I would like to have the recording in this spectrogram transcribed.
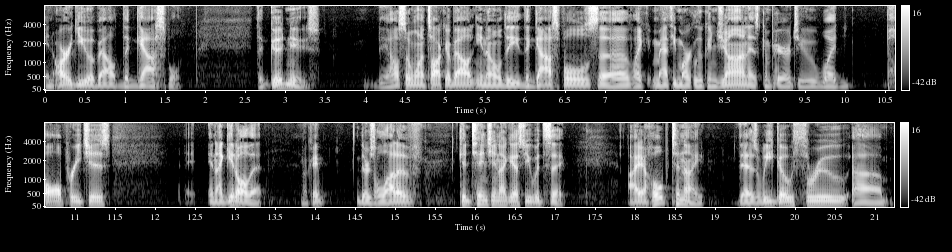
and argue about the gospel, the good news. They also want to talk about you know the the gospels uh, like Matthew, Mark, Luke, and John as compared to what Paul preaches and I get all that. Okay. There's a lot of contention, I guess you would say. I hope tonight, as we go through um,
